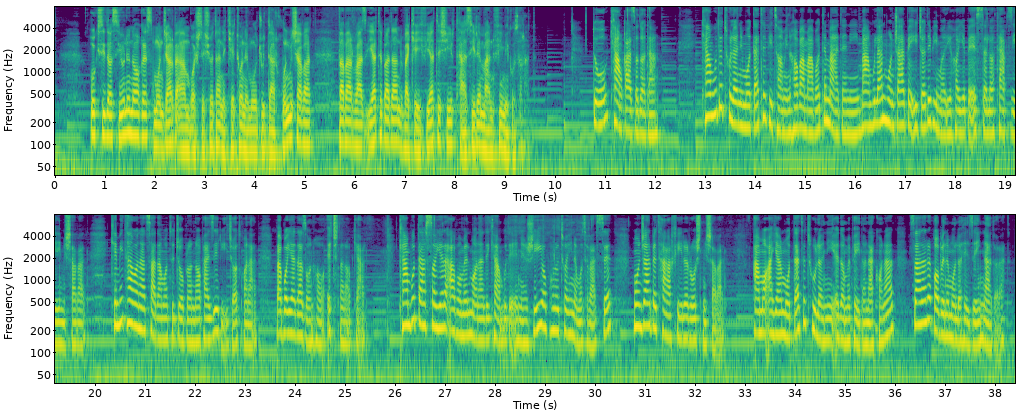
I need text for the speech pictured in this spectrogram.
اکسیداسیون ناقص منجر به انباشته شدن کتون موجود در خون می شود و بر وضعیت بدن و کیفیت شیر تأثیر منفی می گذارد. دو کم غذا دادن کمبود طولانی مدت ویتامین ها و مواد معدنی معمولا منجر به ایجاد بیماری های به اصطلاح تغذیه می شود که می تواند صدمات جبران ناپذیری ایجاد کند و باید از آنها اجتناب کرد. کمبود در سایر عوامل مانند کمبود انرژی یا پروتئین متوسط منجر به تأخیر رشد می شود. اما اگر مدت طولانی ادامه پیدا نکند ضرر قابل ملاحظه ای ندارد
